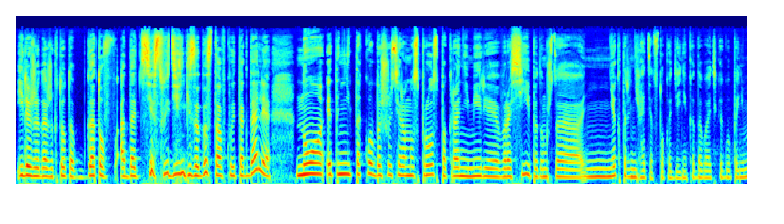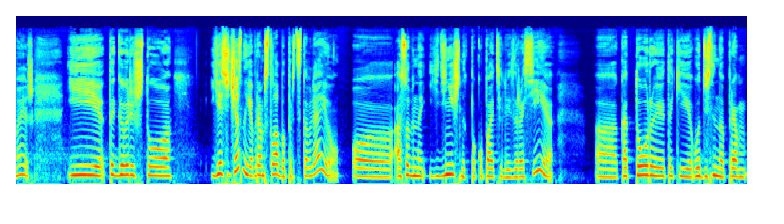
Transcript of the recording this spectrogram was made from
или же даже кто-то готов отдать все свои деньги за доставку и так далее, но это не такой большой все равно спрос, по крайней мере, в России, потому что некоторые не хотят столько денег отдавать, как бы понимаешь. И ты говоришь, что если честно, я прям слабо представляю, особенно единичных покупателей из России, которые такие, вот действительно прям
